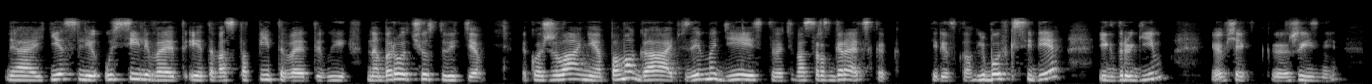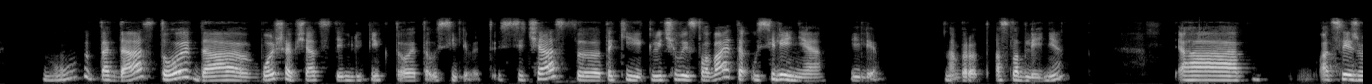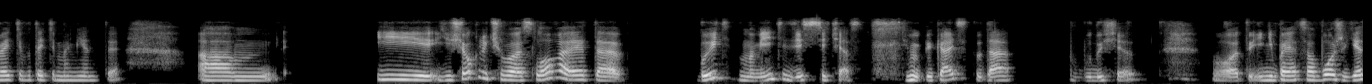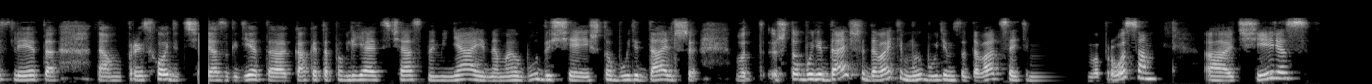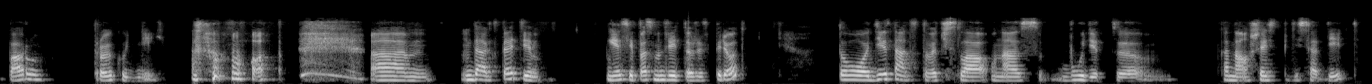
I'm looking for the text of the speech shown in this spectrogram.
Э, Если усиливает и это вас подпитывает, и вы, наоборот, чувствуете такое желание помогать, взаимодействовать, у вас разгорается, как Кирилл сказал, любовь к себе и к другим, и вообще к жизни, ну, тогда стоит, да, больше общаться с теми людьми, кто это усиливает. Сейчас э, такие ключевые слова – это усиление или, наоборот, ослабление. А, Отслеживайте вот эти моменты. Ам, И еще ключевое слово – это быть в моменте здесь и сейчас, не убегать туда в будущее. Вот, и не бояться, о боже, если это там происходит сейчас где-то, как это повлияет сейчас на меня и на мое будущее, и что будет дальше. Вот что будет дальше, давайте мы будем задаваться этим вопросом э, через пару-тройку дней. вот. да, кстати, если посмотреть тоже вперед, то 19 числа у нас будет э, канал 659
